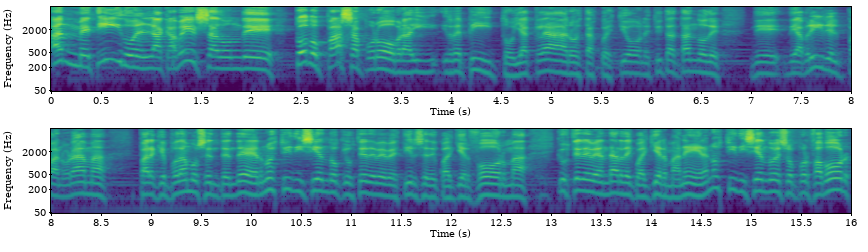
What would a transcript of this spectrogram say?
han metido en la cabeza donde todo pasa por obra, y, repito y aclaro estas cuestiones, estoy tratando de, de abrir el panorama para que podamos entender. No estoy diciendo que usted debe vestirse de cualquier forma, que usted debe andar de cualquier manera. No estoy diciendo eso, por favor,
